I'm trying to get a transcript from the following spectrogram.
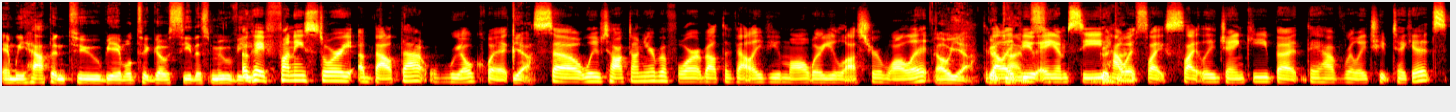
and we happened to be able to go see this movie. Okay, funny story about that, real quick. Yeah. So we've talked on here before about the Valley View Mall where you lost your wallet. Oh yeah, the good Valley times. View AMC, Good how times. it's like slightly janky, but they have really cheap tickets.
